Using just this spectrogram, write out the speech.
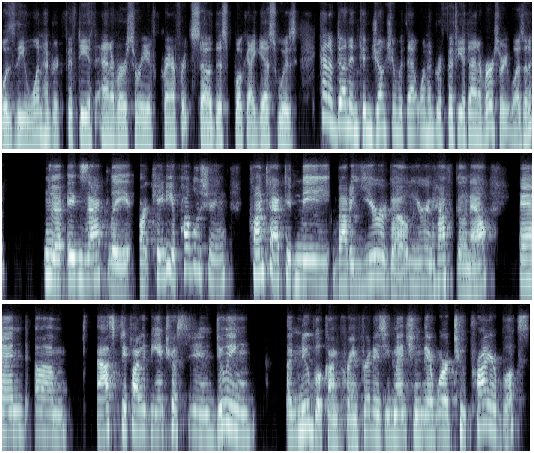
was the 150th anniversary of Cranford. So this book, I guess, was kind of done in conjunction with that 150th anniversary, wasn't it? Yeah, exactly. Arcadia Publishing contacted me about a year ago, year and a half ago now, and um, asked if I would be interested in doing a new book on Cranford. As you mentioned, there were two prior books.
